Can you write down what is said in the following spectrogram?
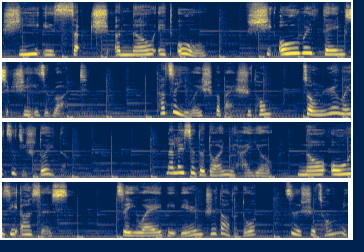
she is such a know-it-all. She always thinks she is right. 她自以为是个百事通，总认为自己是对的。那类似的短语还有 know all the answers，自以为比别人知道的多，自恃聪明。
